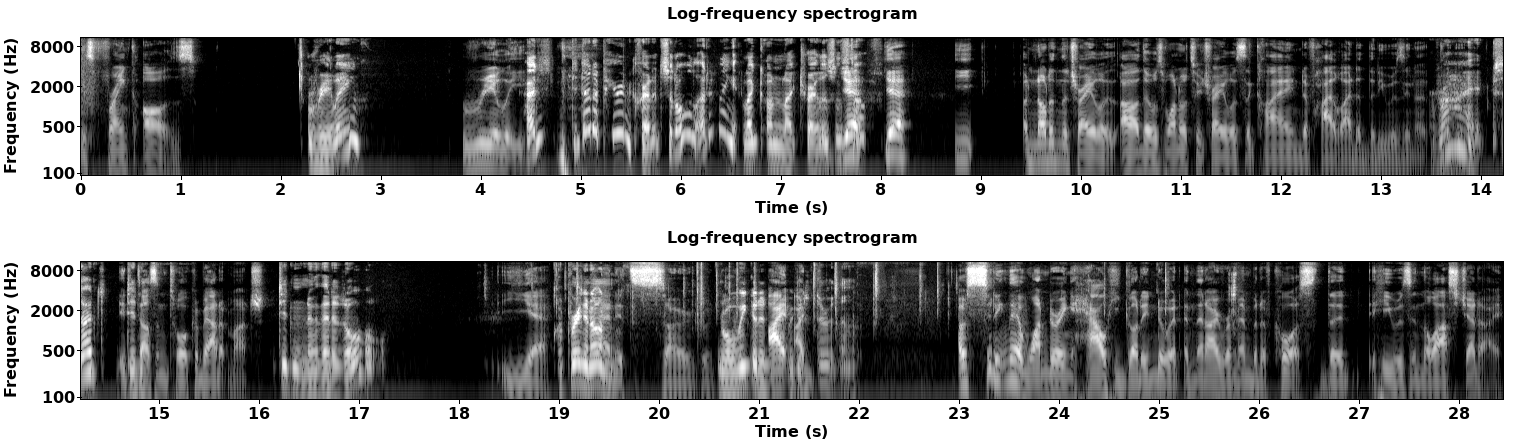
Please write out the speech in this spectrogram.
is Frank Oz. really? Really? Did, did that appear in credits at all? I don't think like on like trailers and yeah, stuff. yeah. He, uh, not in the trailers. Oh, uh, there was one or two trailers that kind of highlighted that he was in it. Right, because I d- It doesn't talk about it much. didn't know that at all. Yeah. Bring it on. And it's so good. well, we gotta I- we gotta I- do it then. I was sitting there wondering how he got into it, and then I remembered, of course, that he was in The Last Jedi.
